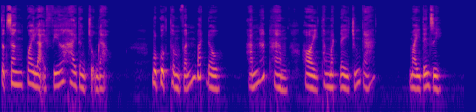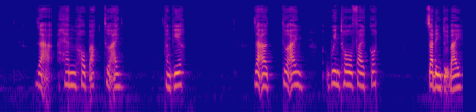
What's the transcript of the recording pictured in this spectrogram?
Tặc răng quay lại phía hai thằng trộm đạo. Một cuộc thẩm vấn bắt đầu. Hắn hất hàm hỏi thằng mặt đầy trứng cá. Mày tên gì? Dạ, Ham Hobart, thưa anh. Thằng kia? Dạ, thưa anh, Winto Ficott. Gia đình tụi bay?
